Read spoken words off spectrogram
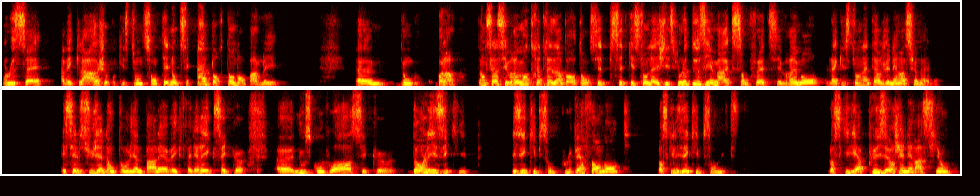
on le sait, avec l'âge, aux questions de santé, donc c'est important d'en parler. Euh, donc voilà, donc ça c'est vraiment très très important, cette, cette question de l'agisme. Le deuxième axe, en fait, c'est vraiment la question de l'intergénérationnel. Et c'est le sujet dont on vient de parler avec Frédéric, c'est que euh, nous, ce qu'on voit, c'est que dans les équipes, les équipes sont plus performantes lorsque les équipes sont mixtes, lorsqu'il y a plusieurs générations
